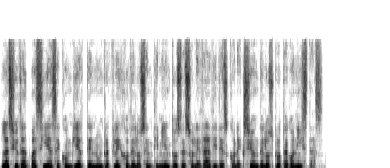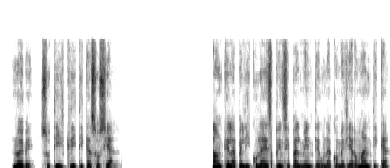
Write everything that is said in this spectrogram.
La ciudad vacía se convierte en un reflejo de los sentimientos de soledad y desconexión de los protagonistas. 9. Sutil crítica social. Aunque la película es principalmente una comedia romántica,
